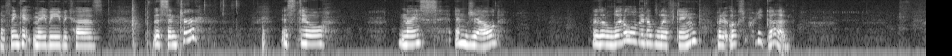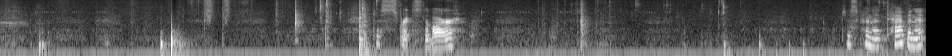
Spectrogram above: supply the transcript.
I think it may be because the center is still nice and gelled. There's a little bit of lifting, but it looks pretty good. Just spritz the bar. just kind of tapping it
